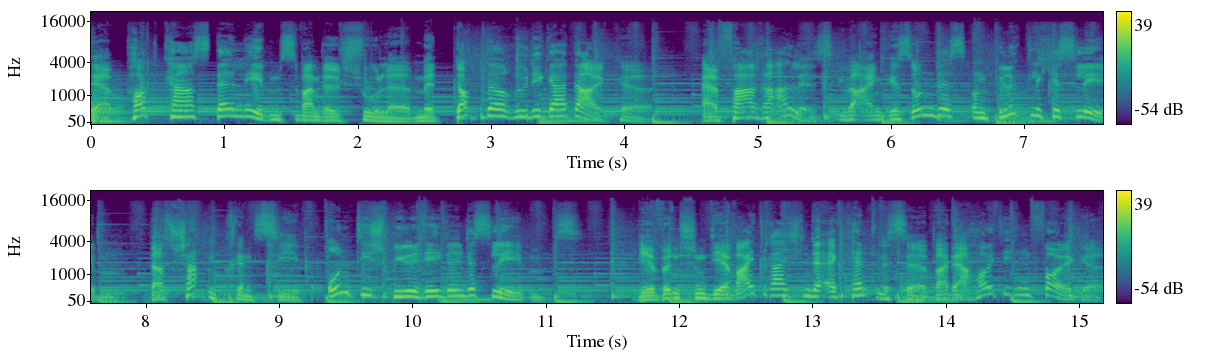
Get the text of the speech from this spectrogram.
der Podcast der Lebenswandelschule mit Dr. Rüdiger Dahlke. Erfahre alles über ein gesundes und glückliches Leben, das Schattenprinzip und die Spielregeln des Lebens. Wir wünschen dir weitreichende Erkenntnisse bei der heutigen Folge.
